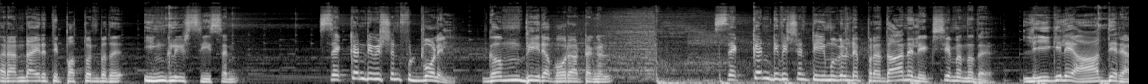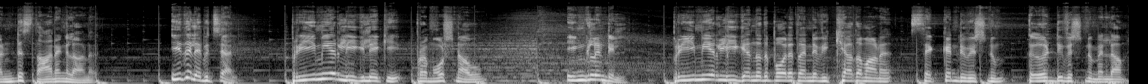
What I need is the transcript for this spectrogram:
രണ്ടായിരത്തി പത്തൊൻപത് ഇംഗ്ലീഷ് സീസൺ. സെക്കൻഡ് ഡിവിഷൻ ഫുട്ബോളിൽ ഗംഭീര പോരാട്ടങ്ങൾ. സെക്കൻഡ് ഡിവിഷൻ ടീമുകളുടെ പ്രധാന ലക്ഷ്യമെന്നത് ലീഗിലെ ആദ്യ രണ്ട് സ്ഥാനങ്ങളാണ്. ഇത് ലഭിച്ചാൽ പ്രീമിയർ ലീഗിലേക്ക് പ്രമോഷനാവും ഇംഗ്ലണ്ടിൽ പ്രീമിയർ ലീഗ് എന്നതുപോലെ തന്നെ വിഖ്യാതമാണ് സെക്കൻഡ് ഡിവിഷനും തേർഡ് ഡിവിഷനുമെല്ലാം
